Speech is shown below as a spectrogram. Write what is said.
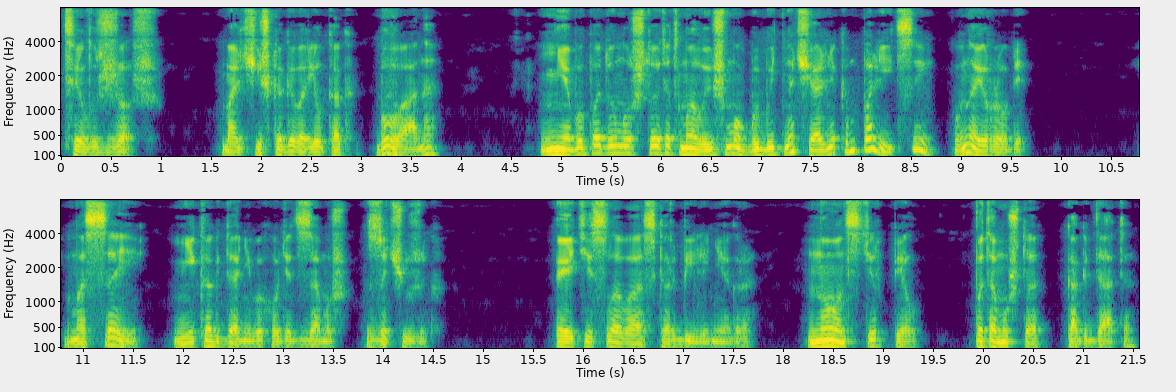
«Ты лжешь!» Мальчишка говорил как Бувана. Небу подумал, что этот малыш мог бы быть начальником полиции в Найроби. Масаи никогда не выходят замуж за чужих. Эти слова оскорбили негра. Но он стерпел, потому что когда-то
